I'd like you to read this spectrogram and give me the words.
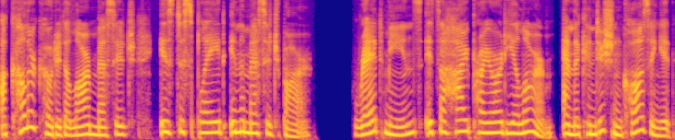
A color coded alarm message is displayed in the message bar. Red means it's a high priority alarm and the condition causing it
